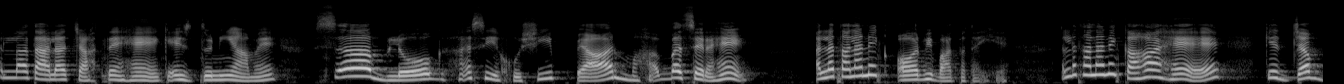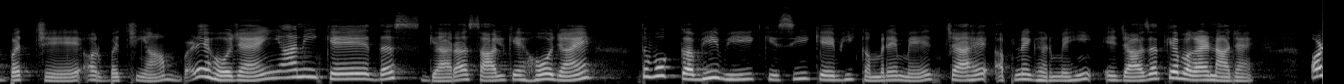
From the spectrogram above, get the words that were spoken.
اللہ تعالیٰ چاہتے ہیں کہ اس دنیا میں سب لوگ ہنسی، خوشی، پیار، محبت سے رہیں۔ اللہ تعالیٰ نے ایک اور بھی بات بتائی ہے۔ اللہ تعالیٰ نے کہا ہے کہ جب بچے اور بچیاں بڑے ہو جائیں یعنی کہ دس، گیارہ سال کے ہو جائیں، تو وہ کبھی بھی کسی کے بھی کمرے میں، چاہے اپنے گھر میں ہی اجازت کے بغیر نہ جائیں۔ اور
